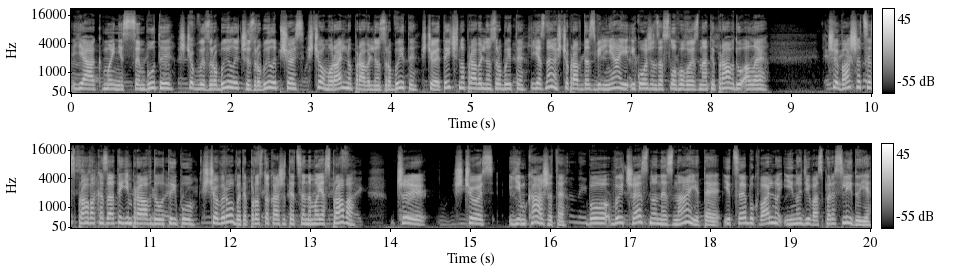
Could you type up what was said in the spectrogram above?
як мені з цим бути, щоб ви зробили чи зробили б щось, що морально правильно зробити, що етично правильно зробити. Я знаю, що правда звільняє, і кожен заслуговує знати правду, але. Чи ваша це справа казати їм правду? Типу, що ви робите? Просто кажете, це не моя справа? Чи щось їм кажете? Бо ви чесно не знаєте, і це буквально іноді вас переслідує.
